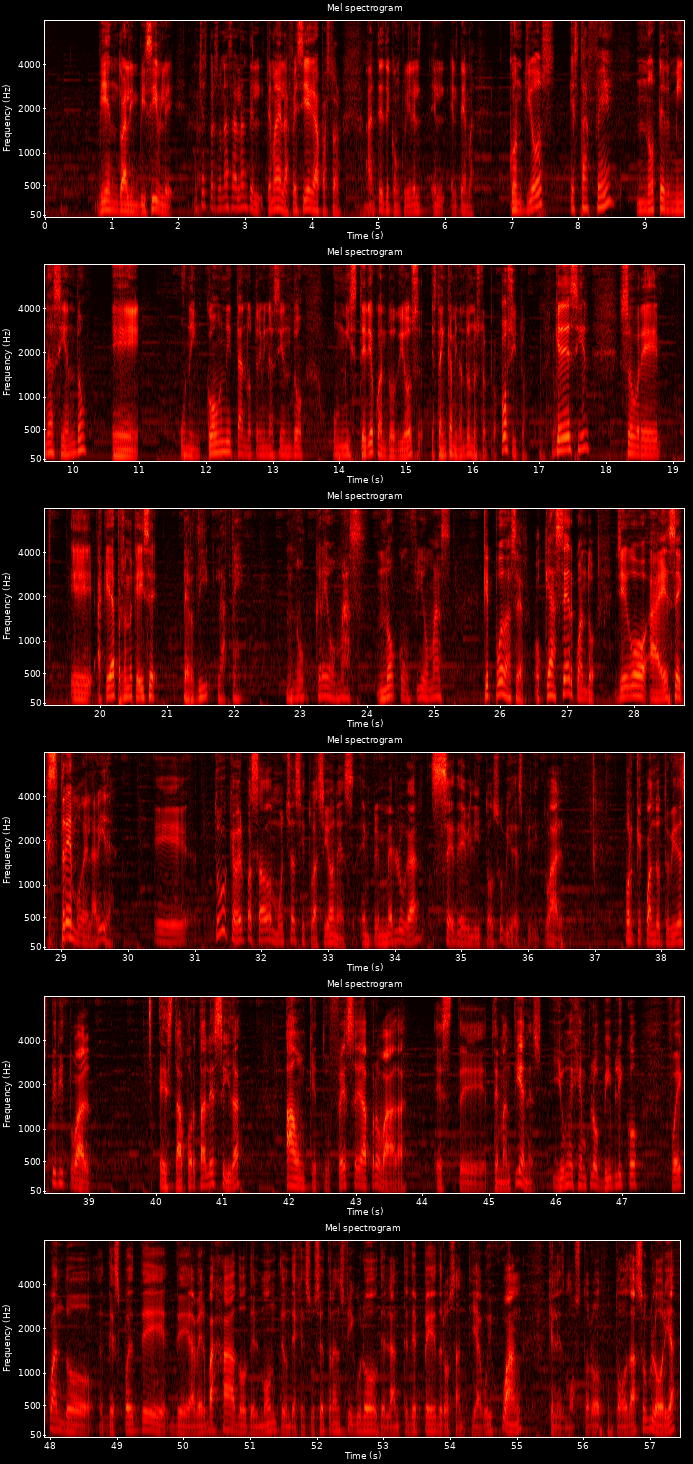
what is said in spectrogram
viendo al invisible. Muchas personas hablan del tema de la fe ciega, pastor, antes de concluir el, tema. Con Dios, esta fe no termina siendo eh, una incógnita, no termina siendo un misterio cuando Dios está encaminando nuestro propósito. ¿Qué decir sobre eh, aquella persona que dice, perdí la fe, no creo más, no confío más. ¿Qué puedo hacer? ¿O qué hacer cuando llego a ese extremo de la vida? Eh, tuvo que haber pasado muchas situaciones. En primer lugar, se debilitó su vida espiritual. Porque cuando tu vida espiritual está fortalecida, aunque tu fe sea probada, este, te mantienes. Y un ejemplo bíblico fue cuando después de, haber bajado del monte donde Jesús se transfiguró delante de Pedro, Santiago y Juan, que les mostró toda su gloria,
